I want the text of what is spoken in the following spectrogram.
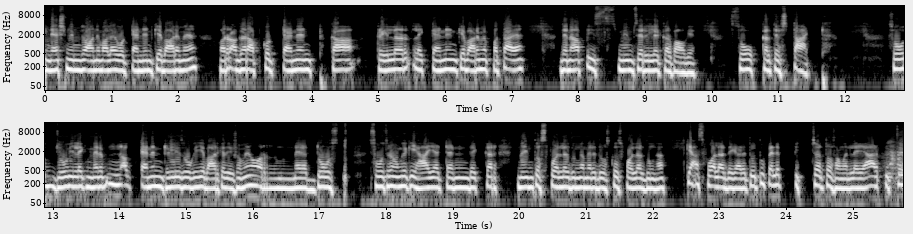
नेक्स्ट मीम जो आने वाला है, वो टेनेंट के बारे में है। और अगर आपको टेनेंट का ट्रेलर लाइक टेनेंट के बारे में पता है देन आप इस मीम से रिलेट कर पाओगे। सो so, करते स्टार्ट सो so, जो भी लाइक मेरे अब टेनेंट रिलीज़ हो गई है बाहर के देशों में और मेरे दोस्त सोच रहे होंगे कि हाँ यार टेनेंट देखकर मैं इनको स्पॉइलर दूँगा मेरे दोस्त को स्पॉइलर दूँगा। क्या स्पॉइलर देगा? रहे तो तू पहले पिक्चर तो समझ ले यार पिक्चर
